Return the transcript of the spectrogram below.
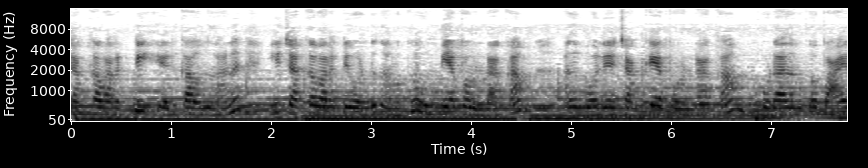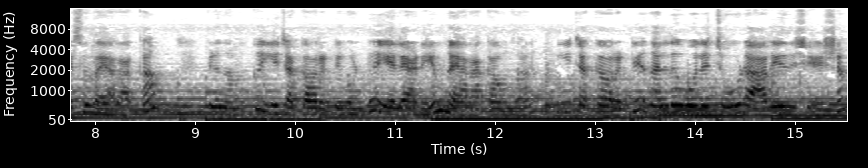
ചക്ക വറട്ടി എടുക്കാവുന്നതാണ്. ഈ ചക്ക വരട്ടി കൊണ്ട് നമുക്ക് ഉണ്ണിയപ്പം ഉണ്ടാക്കാം അതുപോലെ ചക്കയപ്പം ഉണ്ടാക്കാം കൂടാതെ നമുക്ക് പായസം തയ്യാറാക്കാം. പിന്നെ നമുക്ക് ഈ ചക്ക വരട്ടി കൊണ്ട് ഇലയടയും തയ്യാറാക്കാവുന്നതാണ്. ഈ ചക്ക വരട്ടി നല്ലതുപോലെ ചൂടാറിയതിനു ശേഷം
